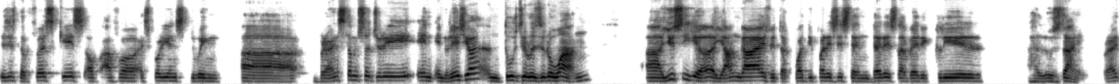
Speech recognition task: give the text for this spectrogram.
This is the first case of our experience doing uh, brainstem surgery in Indonesia in 2001. Uh, you see here young guys with a quadriparesis, and there is a very clear sign right?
